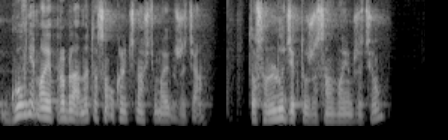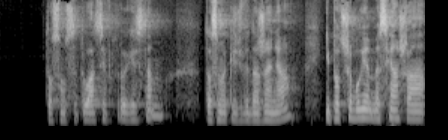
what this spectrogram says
głównie moje problemy to są okoliczności mojego życia. To są ludzie, którzy są w moim życiu. To są sytuacje, w których jestem. To są jakieś wydarzenia. I potrzebuję Mesjasza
